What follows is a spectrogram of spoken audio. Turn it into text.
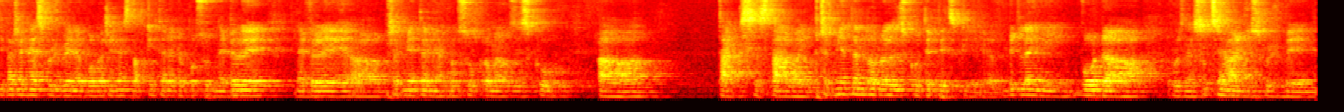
ty veřejné služby nebo veřejné statky, které doposud nebyly, nebyly předmětem nějakého soukromého zisku, tak se stávají předmětem tohoto zisku typicky bydlení, voda, různé sociální služby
